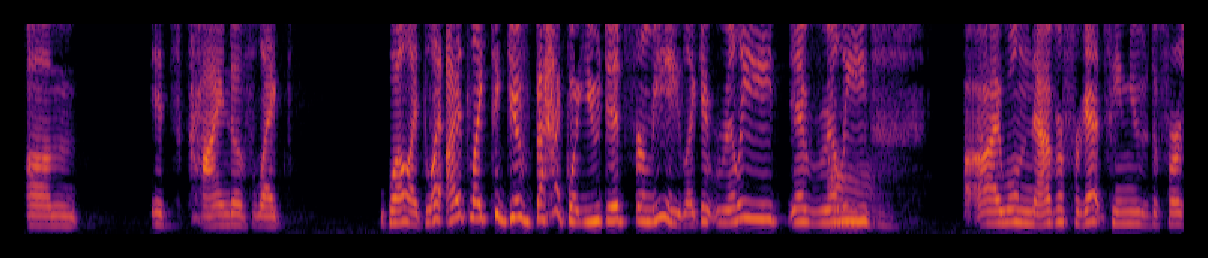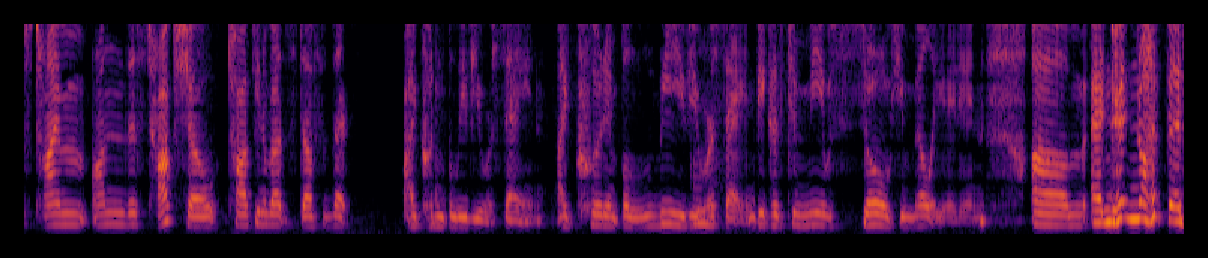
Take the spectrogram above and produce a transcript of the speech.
um, it's kind of like well i'd like i'd like to give back what you did for me like it really it really oh. i will never forget seeing you the first time on this talk show talking about stuff that I couldn't believe you were saying. I couldn't believe you were mm. saying because to me it was so humiliating. Um, and not that,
